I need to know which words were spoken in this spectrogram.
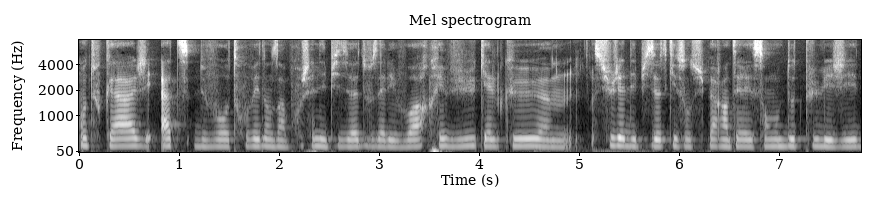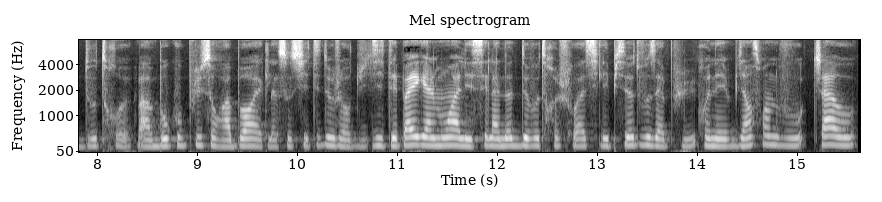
En tout cas, j'ai hâte de vous retrouver dans un prochain épisode. Vous allez voir, prévu quelques euh, sujets d'épisodes qui sont super intéressants, d'autres plus légers, d'autres ben, beaucoup plus en rapport avec la société d'aujourd'hui. N'hésitez pas également à laisser la note de votre choix si l'épisode vous a plu. Prenez bien soin de vous. Ciao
